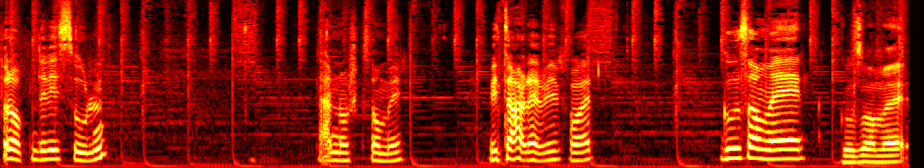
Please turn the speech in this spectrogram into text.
forhåpentligvis solen. Det er norsk sommer. Vi tar det vi får. God sommer. God sommer.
